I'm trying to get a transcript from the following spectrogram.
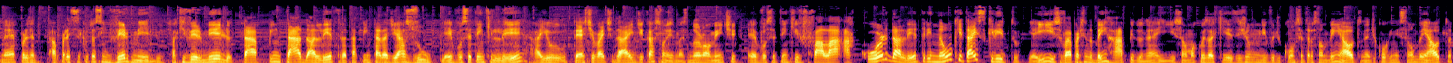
né? Por exemplo, aparece escrito assim vermelho. Só que vermelho tá pintada, a letra tá pintada de azul. E aí você tem que ler, aí o teste vai te dar indicações, mas normalmente é você tem que falar a cor da letra e não o que tá escrito. E aí isso vai aparecendo bem rápido, né? E isso é uma coisa que exige um nível de concentração bem alto, né? De cognição bem alta,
